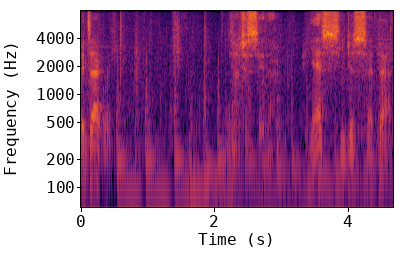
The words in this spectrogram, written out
Exactly. Did I just say that? Yes, you just said that.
